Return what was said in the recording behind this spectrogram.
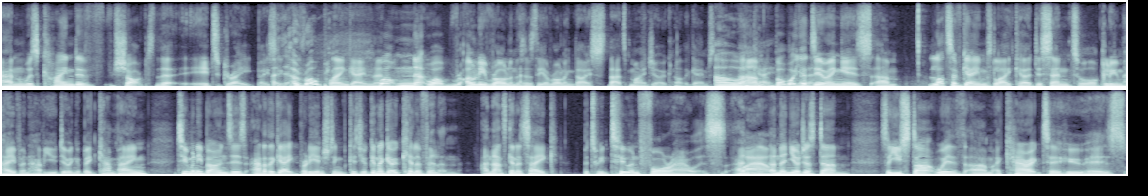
and was kind of shocked that it's great. Basically, A role playing game then. Well, no, well, only roll in the sense that you're rolling dice. That's my joke, not the game's. Oh, Um, okay. but what you're it. doing is um, lots of games like uh, Descent or Gloomhaven have you doing a big campaign. Too Many Bones is out of the gate pretty interesting because you're going to go kill a villain, and that's going to take between two and four hours. And, Wow. And then you're just done. So you start with um, a character who has.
